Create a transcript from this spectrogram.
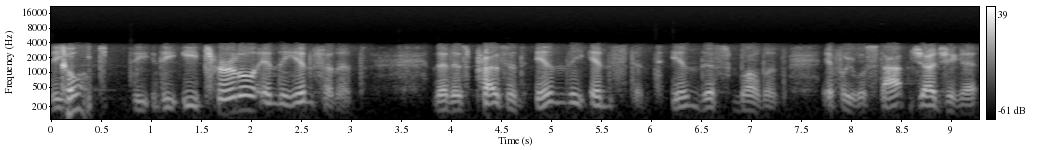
The, cool. The the eternal and the infinite that is present in the instant, in this moment, if we will stop judging it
